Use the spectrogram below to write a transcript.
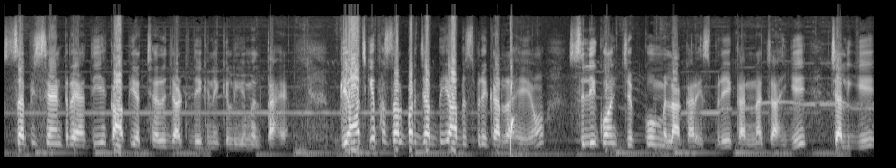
सफिशेंट रहती है, काफ़ी अच्छा रिज़ल्ट देखने के लिए मिलता है। प्याज की फ़सल पर जब भी आप स्प्रे कर रहे हो सिलिकॉन चिप को मिलाकर स्प्रे करना चाहिए। चलिए,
